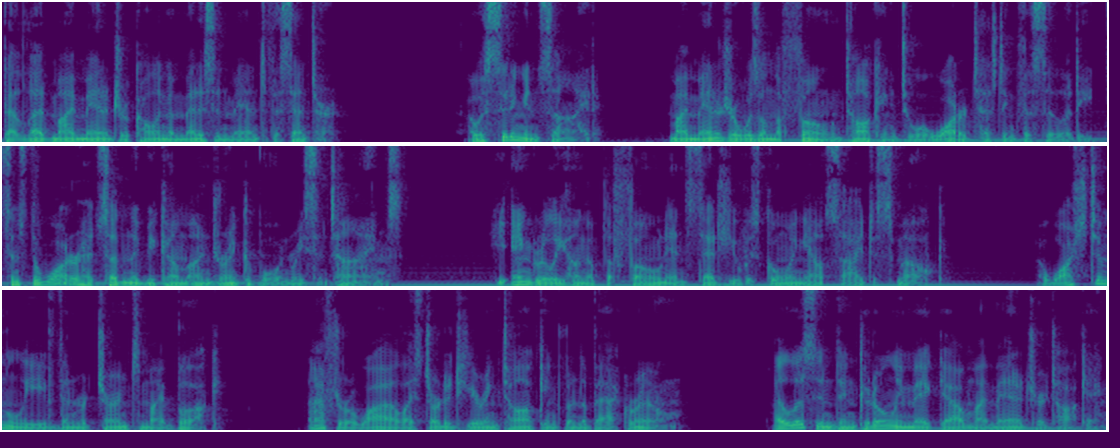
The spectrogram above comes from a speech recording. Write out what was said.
that led my manager calling a medicine man to the center. I was sitting inside. My manager was on the phone talking to a water testing facility since the water had suddenly become undrinkable in recent times. He angrily hung up the phone and said he was going outside to smoke. I watched him leave, then returned to my book. After a while, I started hearing talking from the back room. I listened and could only make out my manager talking.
